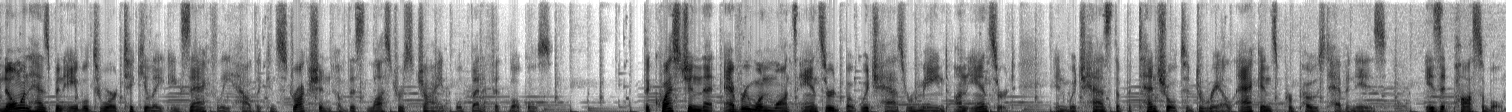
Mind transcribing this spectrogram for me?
no one has been able to articulate exactly how the construction of this lustrous giant will benefit locals. The question that everyone wants answered but which has remained unanswered, and which has the potential to derail Akon's proposed heaven is, is it possible?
